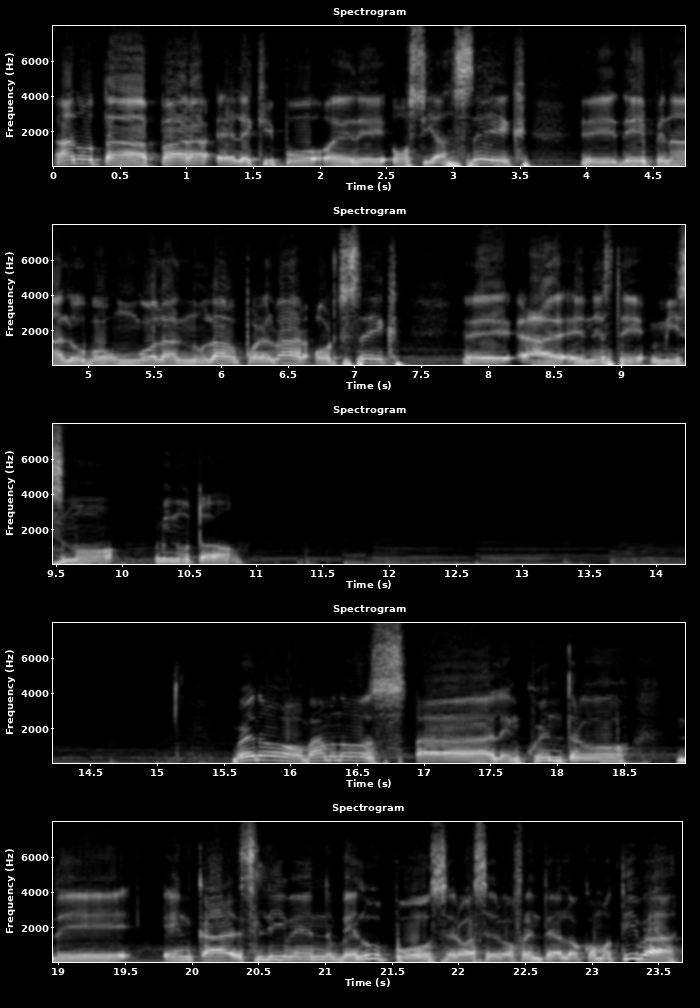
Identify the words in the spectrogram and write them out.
anota para el equipo eh, de Osiasek. Eh, de penal hubo un gol anulado por el bar Orsek eh, en este mismo minuto. Bueno, vámonos al encuentro de Enka Sliven Belupo 0 a 0 frente a Locomotiva.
